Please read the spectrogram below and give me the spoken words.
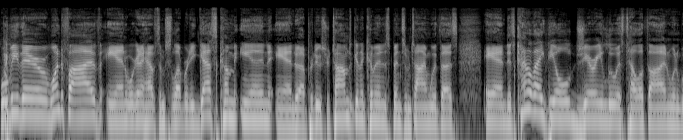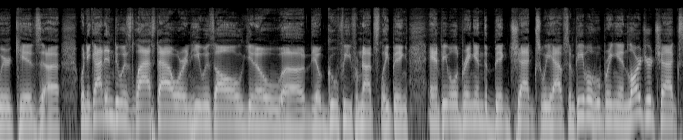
We'll be there one to five, and we're going to have some celebrity guests come in, and uh, producer Tom's going to come in and spend some time with us. And it's kind of like the old Jerry Lewis telethon when we were kids, uh, when he got into his last hour and he was all you know, uh, you know, goofy from not sleeping, and people would bring in the big checks. We have some people who bring in larger checks,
